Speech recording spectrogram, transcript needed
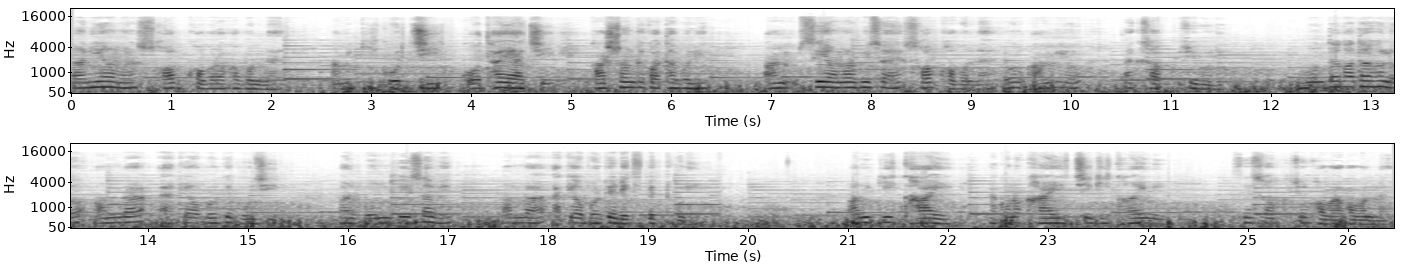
তানিয়া আমার সব খবরাখবর নেয়। আমি কি করছি, কোথায় আছি, কার সঙ্গে কথা বলি সে আমার বিষয়ে সব খবর নেয় এবং আমিও তাকে সব কিছু বলি। মধ্যে কথা হলো, আমরা একে অপরকে বুঝি আর বন্ধু হিসাবে আমরা একে অপরকে রেসপেক্ট করি। আমি কি খাই? এখনও খাইছি কি খাইনি সে সব কিছু খবরাখবর নেয়।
